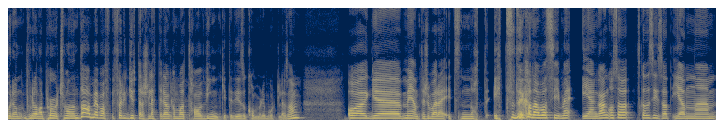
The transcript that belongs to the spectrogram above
Hvordan, hvordan approacher man en dame? Jeg bare føler gutter er så lettere. Jeg kan bare ta og vinke til de, så kommer de bort, liksom. Og øh, med jenter så bare It's not it. Det kan jeg bare si med en gang. Og så skal det sies at i en øh,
